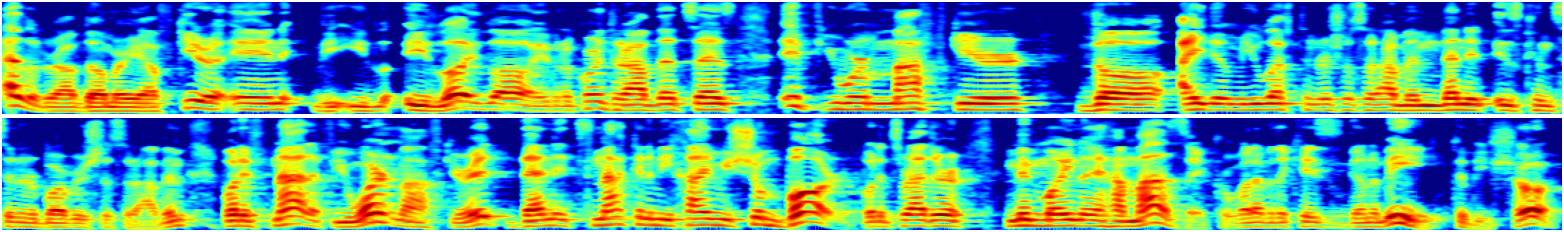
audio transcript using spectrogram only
Elad Rav Damar Yafkira in the Even according to Rav, that says if you were mafkir the item you left in Rosh Hashanah, then it is considered a bar Rosh Hashanah. But if not, if you weren't mafkir it, then it's not going to be Chaim Mishum Bar, but it's rather Mimoinai Hamazik, or whatever the case is going to be. Could be sure.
